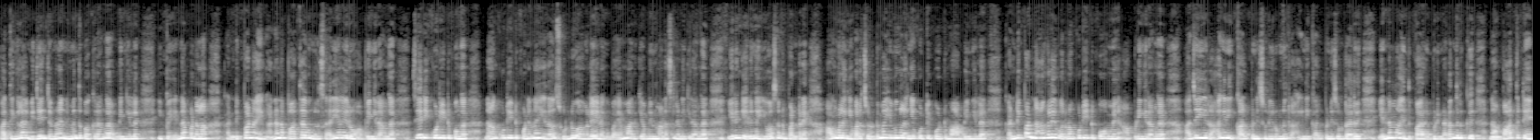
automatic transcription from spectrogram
பார்த்தீங்களா விஜய் சொன்னோடனே நிமிந்து பார்க்குறாங்க அப்படிங்கல இப்போ என்ன பண்ணலாம்? கண்டிப்பாக நான் எங்கள் அண்ணனை பார்த்தா இவங்களுக்கு சரியாயிரும் அப்படிங்கிறாங்க. சரி கூட்டிகிட்டு போங்க. நான் கூட்டிகிட்டு போனேன்னா ஏதாவது சொல்லுவாங்களே எனக்கு பயமாக இருக்கே அப்படின்னு மனசில் நினைக்கிறாங்க. இருங்க இருங்க யோசனை பண்ணுறேன் அவங்கள இங்கே வர சொல்லட்டுமா? இவங்களை அங்கே கூட்டி போட்டுமா அப்படிங்கல கண்டிப்பாக நாங்களே வர்றோம். கூட்டிகிட்டு போவோமே அப்படிங்கிறாங்க. அஜய் ராகினி கால் பண்ணி சொல்லிடும்னு ராகினி கால் பண்ணி சொல்கிறாரு என்னம்மா இது பாரு இப்படி நடந்திருக்கு. நான் பார்த்துட்டேன்.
